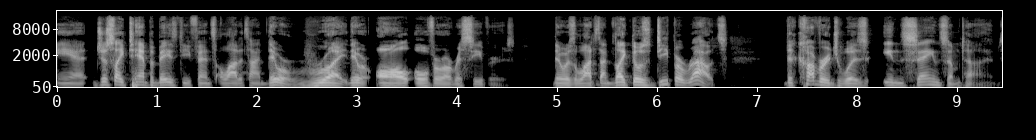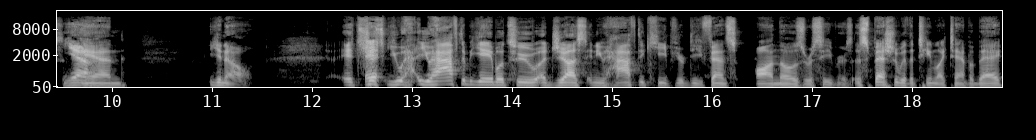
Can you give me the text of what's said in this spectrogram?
And just like Tampa Bay's defense, a lot of time they were right. They were all over our receivers. There was a lot of times like those deeper routes. The coverage was insane sometimes. Yeah. And you know, it's Eh just you you have to be able to adjust and you have to keep your defense on those receivers, especially with a team like Tampa Bay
